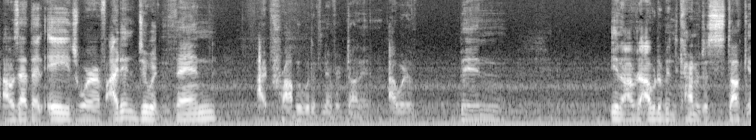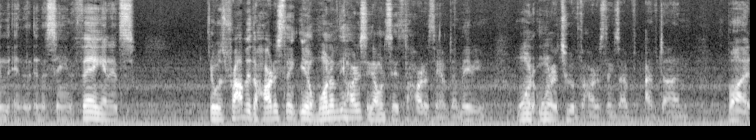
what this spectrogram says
I was at that age where if I didn't do it then, I probably would have never done it. I would have been, you know, I would, I would have been kind of just stuck in in, in the same thing, and it's. It was probably the hardest thing, you know, one of the hardest things. I wouldn't say it's the hardest thing I've done. Maybe one, one or two of the hardest things I've, I've done, but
